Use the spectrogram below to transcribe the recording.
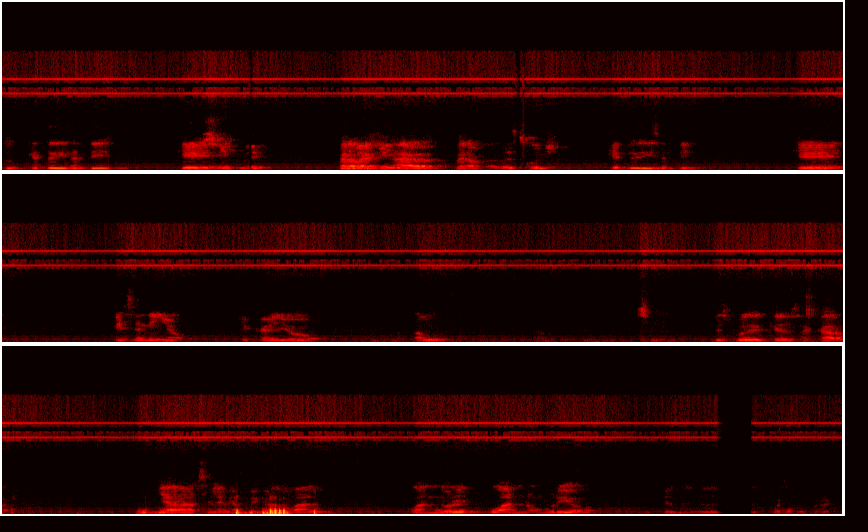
tú, ¿qué te dice a ti? Que, Simple, espérame, imagina- a ver, espérame. lo escucho. ¿Qué te dice a ti? Que ese niño que cayó en el ataúd, después de que lo sacaron, ya se le había pegado algo. Cuando, cuando murió, tres meses después, correcto.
